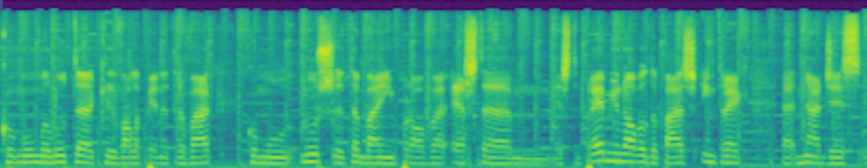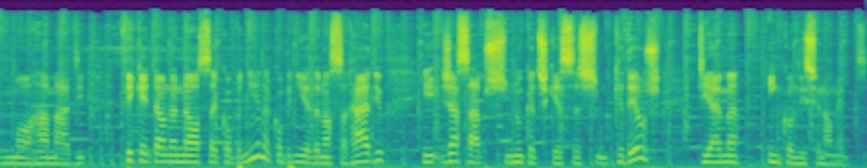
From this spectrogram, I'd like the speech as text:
como uma luta que vale a pena travar como nos também prova esta, este Prémio Nobel da Paz entregue a Narges Mohammadi. Fica então na nossa companhia, na companhia da nossa rádio e já sabes, nunca te esqueças que Deus te ama incondicionalmente.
